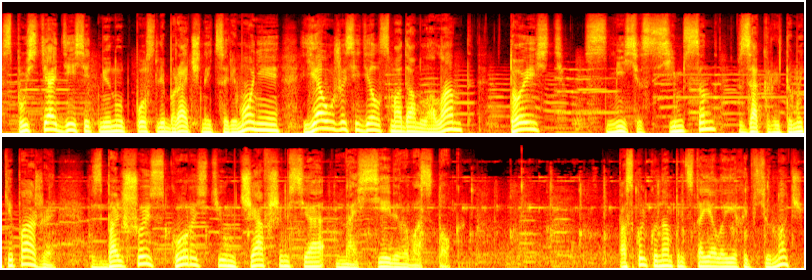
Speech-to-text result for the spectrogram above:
спустя 10 минут после брачной церемонии, я уже сидел с мадам Лаланд, то есть с миссис Симпсон в закрытом экипаже, с большой скоростью мчавшимся на северо-восток. Поскольку нам предстояло ехать всю ночь,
